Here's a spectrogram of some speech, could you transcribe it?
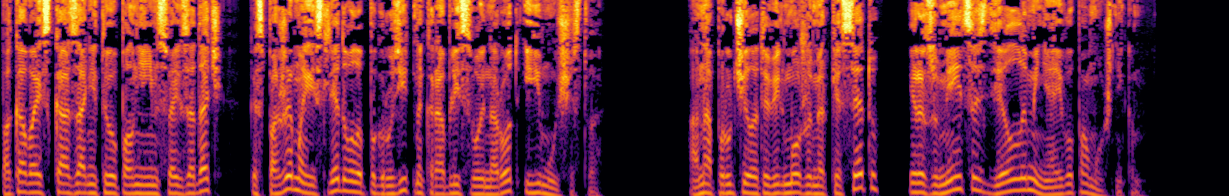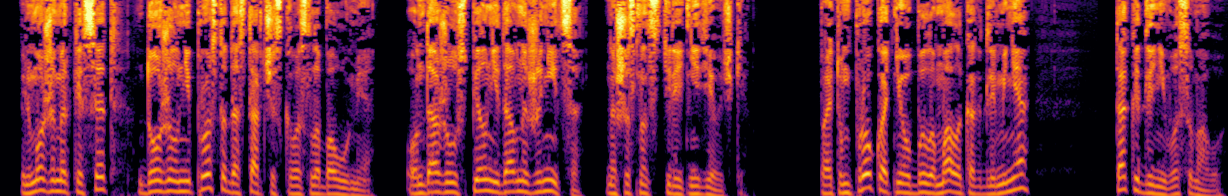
Пока войска заняты выполнением своих задач, госпоже моей следовало погрузить на корабли свой народ и имущество. Она поручила это вельможу Меркесету и, разумеется, сделала меня его помощником. Вельможа Меркесет дожил не просто до старческого слабоумия, он даже успел недавно жениться на шестнадцатилетней девочке. Поэтому проку от него было мало как для меня, так и для него самого.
